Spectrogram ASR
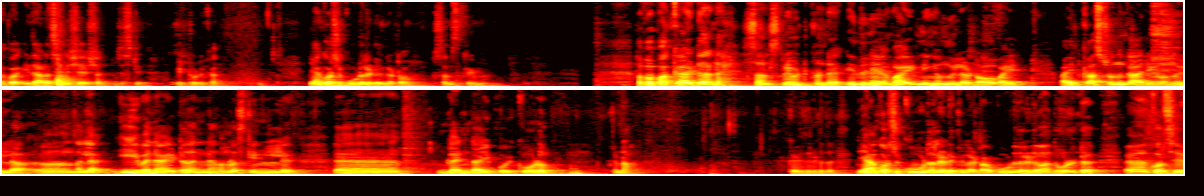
അപ്പോൾ ഇത് അടച്ചതിന് ശേഷം ജസ്റ്റ് ഇട്ട് ഞാൻ കുറച്ച് കൂടുതൽ ഇടും കേട്ടോ സൺസ്ക്രീം അപ്പോൾ പക്കായിട്ട് വേണ്ട സൺസ്ക്രീം ഇട്ടിട്ടുണ്ട്. ഇതിന് വൈറ്റനിങ് ഒന്നുമില്ല കേട്ടോ. വൈറ്റ് വൈറ്റ് കാസ്റ്റ് ഒന്നും കാര്യങ്ങളൊന്നും ഇല്ല. നല്ല ഈവൻ ആയിട്ട് തന്നെ നമ്മുടെ സ്കിന്നിൽ ബ്ലെൻഡായി പോയിക്കോളും. കണ്ടോ? കഴുതിലെടുത്ത് ഞാൻ കുറച്ച് കൂടുതൽ എടുക്കും കേട്ടോ. കൂടുതലിടും. അതുകൊണ്ട് കുറച്ച്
